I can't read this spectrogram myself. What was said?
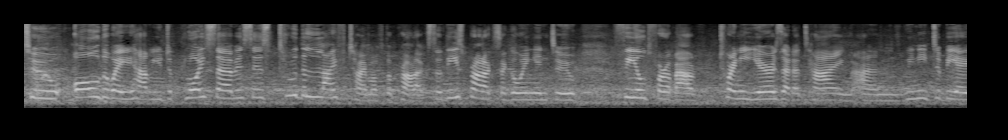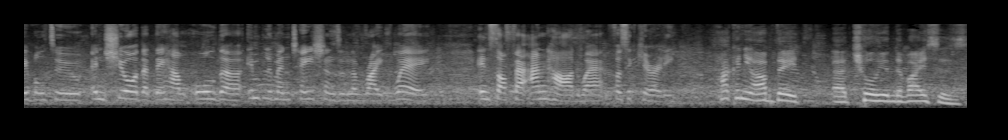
to all the way how you deploy services through the lifetime of the product. So these products are going into field for about 20 years at a time, and we need to be able to ensure that they have all the implementations in the right way in software and hardware for security. How can you update a trillion devices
